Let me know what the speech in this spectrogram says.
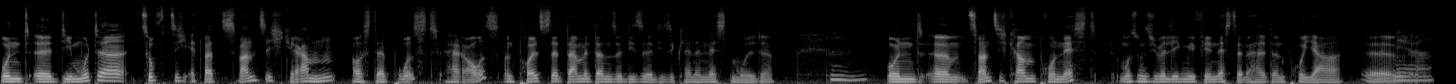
Und äh, die Mutter zupft sich etwa 20 Gramm aus der Brust heraus und polstert damit dann so diese, diese kleine Nestmulde. Mhm. Und ähm, 20 Gramm pro Nest, muss man sich überlegen, wie viele Nester da halt dann pro Jahr äh, ja.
